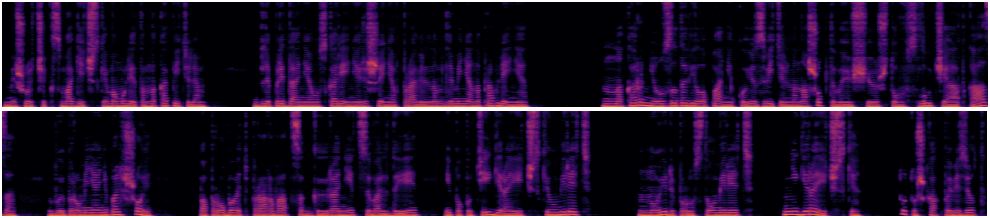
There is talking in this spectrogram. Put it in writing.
мешочек с магическим амулетом-накопителем, для придания ускорения решения в правильном для меня направлении. На корню задавила панику, язвительно нашептывающую, что в случае отказа выбор у меня небольшой — попробовать прорваться к границе Вальдеи и по пути героически умереть. Ну или просто умереть. Не героически. Тут уж как повезет.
